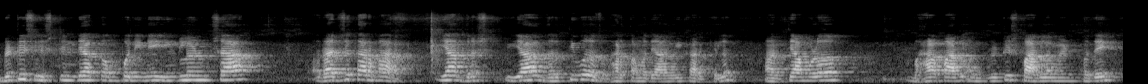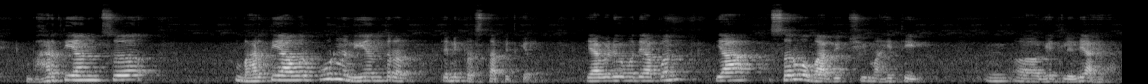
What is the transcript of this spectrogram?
ब्रिटिश ईस्ट इंडिया कंपनीने इंग्लंडच्या राज्यकारभार या दृष् या धर्तीवरच भारतामध्ये अंगीकार केलं. आणि त्यामुळं भा पार ब्रिटिश पार्लमेंटमध्ये भारतीयांचं भारतीयावर पूर्ण नियंत्रण त्यांनी प्रस्थापित केलं. या व्हिडिओमध्ये आपण या सर्व बाबीची माहिती घेतलेली आहे.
